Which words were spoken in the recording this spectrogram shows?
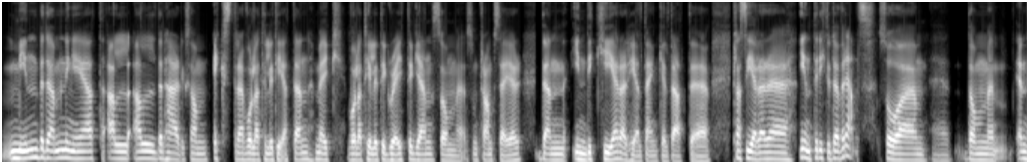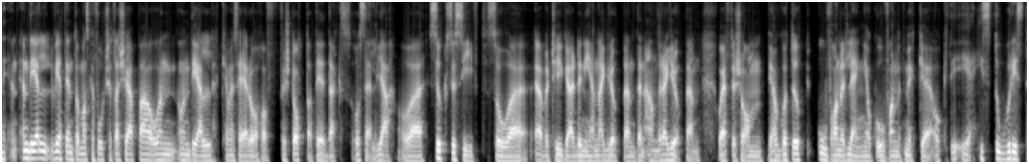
min bedömning är att all, all den här liksom extra volatiliteten, make volatility great again, som, som Trump säger, den indikerar helt enkelt att eh, placerare inte riktigt överens. Så eh, de, en, en del vet inte om man ska fortsätta köpa och en, och en del kan vi säga då har förstått att det är dags att sälja. Och eh, successivt så eh, övertygar den ena gruppen den andra gruppen. Och eftersom vi har gått upp ovanligt länge och ovanligt mycket och det är historiskt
